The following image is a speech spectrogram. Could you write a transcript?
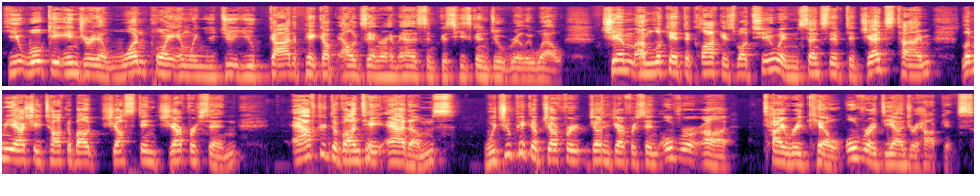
He will get injured at one point, and when you do, you got to pick up Alexander Mattison because he's going to do really well. Jim, I'm looking at the clock as well too, and sensitive to Jed's time. Let me actually talk about Justin Jefferson. After Davante Adams, would you pick up Jeff- Justin Jefferson over uh, Tyreek Hill over at DeAndre Hopkins?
